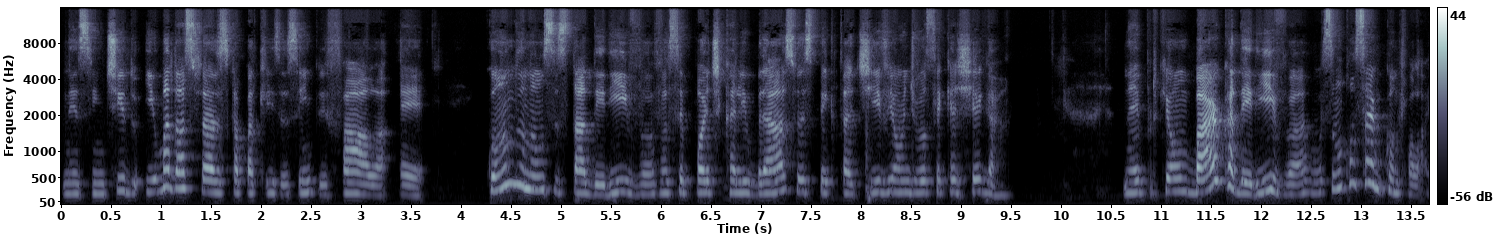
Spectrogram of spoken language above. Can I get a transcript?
Nesse sentido. E uma das frases que a Patrícia sempre fala é: quando não se está à deriva, você pode calibrar a sua expectativa e onde você quer chegar. Né? Porque um barco à deriva, você não consegue controlar,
